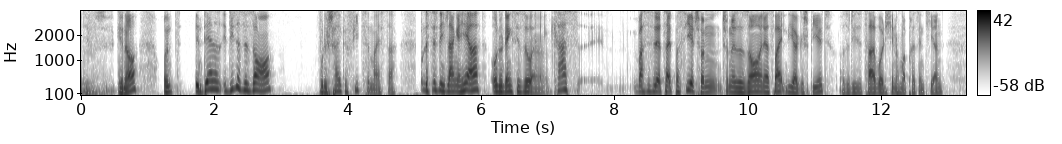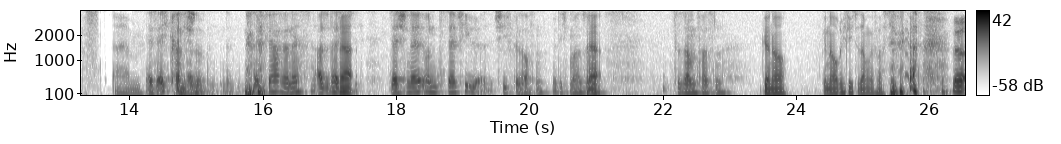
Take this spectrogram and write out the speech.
Die, genau. Und in, der, in dieser Saison wurde Schalke Vizemeister. Und es ist nicht lange her. Und du denkst dir so, ja. krass, was ist in der Zeit passiert? Schon, schon eine Saison in der zweiten Liga gespielt. Also diese Zahl wollte ich hier nochmal präsentieren. Ähm, ja, ist echt krass. Also sechs Jahre, ne? Also da ist ja. sehr schnell und sehr viel schiefgelaufen, würde ich mal so ja. zusammenfassen. Genau, genau richtig zusammengefasst. ja.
